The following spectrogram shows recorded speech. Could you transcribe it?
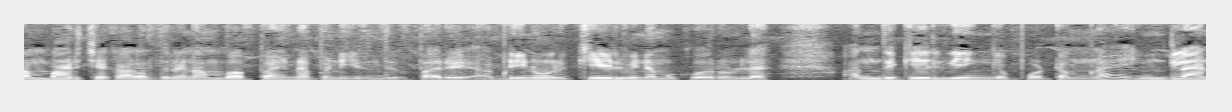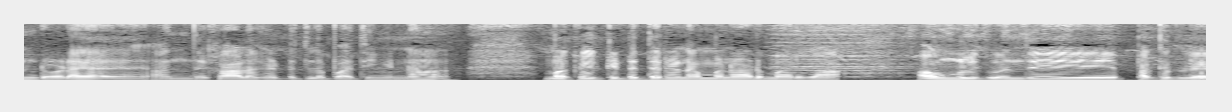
சம்பாரித்த காலத்தில் நம்ம அப்பா என்ன பண்ணி இருந்திருப்பார் அப்படின்னு ஒரு கேள்வி நமக்கு வரும்ல. அந்த கேள்வியை இங்கே போட்டோம்னா இங்கிலாண்டோட அந்த காலகட்டத்தில் பார்த்திங்கன்னா மக்கள் கிட்டத்தட்ட நம்ம நாடு மாதிரி தான் அவங்களுக்கு வந்து பக்கத்தில்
